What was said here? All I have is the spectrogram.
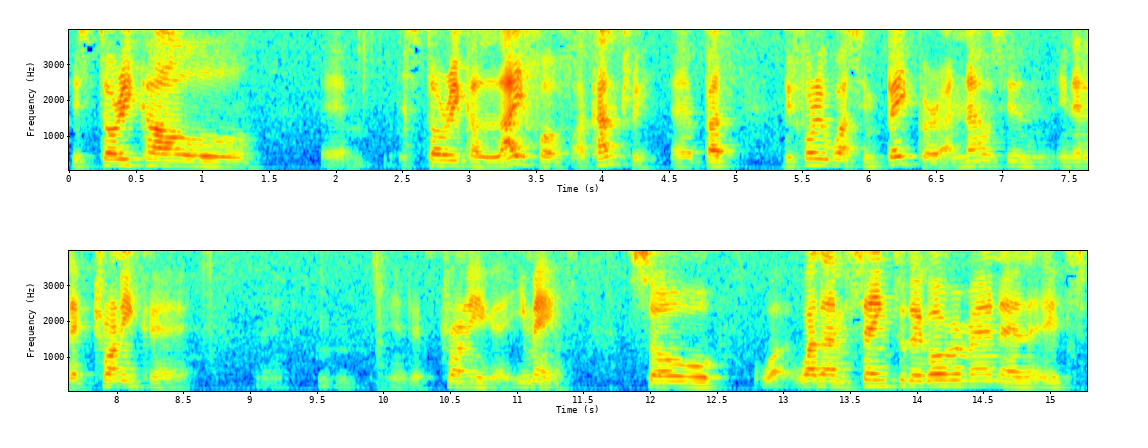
historical um, historical life of a country uh, but before it was in paper and now it's in, in electronic uh, electronic emails. So wh- what I'm saying to the government and it's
